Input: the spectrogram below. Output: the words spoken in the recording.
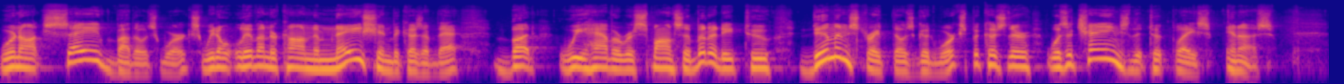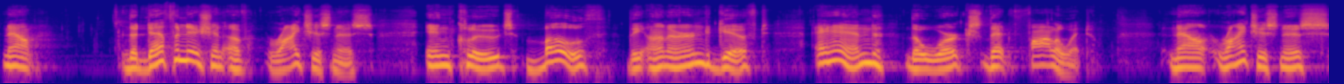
We're not saved by those works. We don't live under condemnation because of that, but we have a responsibility to demonstrate those good works because there was a change that took place in us. Now, the definition of righteousness includes both the unearned gift and the works that follow it. Now, righteousness,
